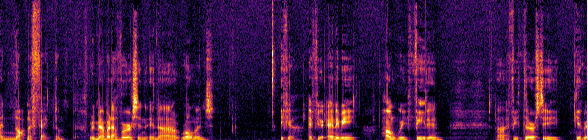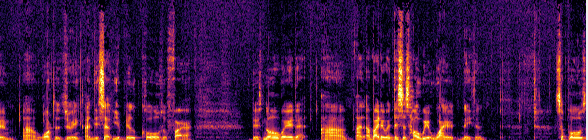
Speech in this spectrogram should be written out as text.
and not affect them. Remember that verse in, in uh, Romans? If, you, if your enemy hungry, feed him. Uh, if he's thirsty, give him uh, water to drink. And they said you build coals of fire. There's no way that. Um, and, and by the way, this is how we are wired, Nathan. Suppose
